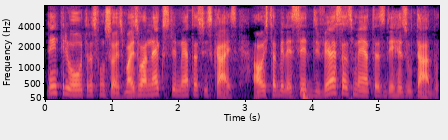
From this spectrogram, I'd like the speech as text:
dentre outras funções. Mas o anexo de metas fiscais, ao estabelecer diversas metas de resultado,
